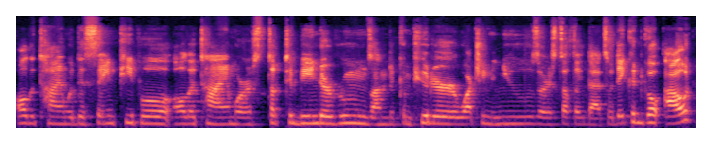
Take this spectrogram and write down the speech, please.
all the time with the same people all the time, or stuck to be in their rooms on the computer watching the news or stuff like that. So they could go out.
